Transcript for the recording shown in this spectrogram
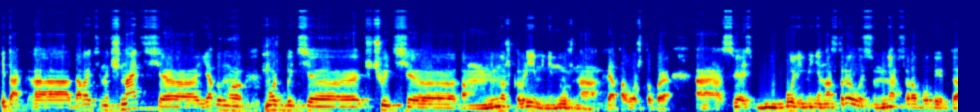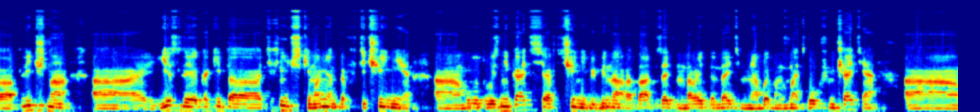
Итак, а, давайте начинать. Э, я думаю, может быть, э, чуть-чуть э, там, немножко времени нужно для того, чтобы связь более-менее настроилась. У меня все работает отлично. Если какие-то технические моменты в течение будут возникать в течение вебинара, да, обязательно давайте, дайте мне об этом знать в общем чате. А,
